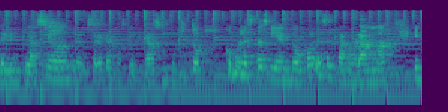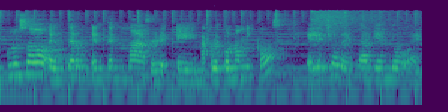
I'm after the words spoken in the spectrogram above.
la, inflación. Me gustaría que nos platicaras un poquito cómo la estás viendo, cuál es el panorama, incluso en, en temas eh, macroeconómicos, el hecho de estar viendo eh,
